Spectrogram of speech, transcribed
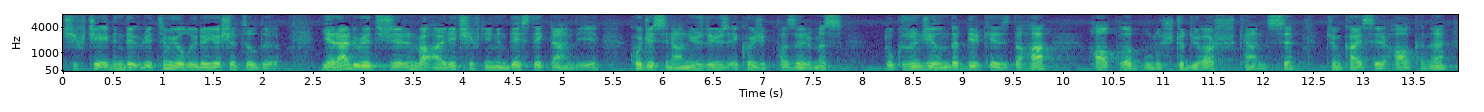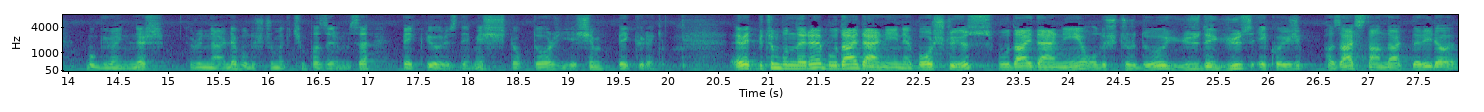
çiftçi elinde üretim yoluyla yaşatıldığı, yerel üreticilerin ve aile çiftliğinin desteklendiği Koca Sinan %100 ekolojik pazarımız 9. yılında bir kez daha halkla buluştu diyor kendisi. Tüm Kayseri halkını bu güvenilir ürünlerle buluşturmak için pazarımıza bekliyoruz demiş Doktor Yeşim Bekürek. Evet bütün bunları Buğday Derneği'ne borçluyuz. Buğday Derneği oluşturduğu %100 ekolojik pazar standartlarıyla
